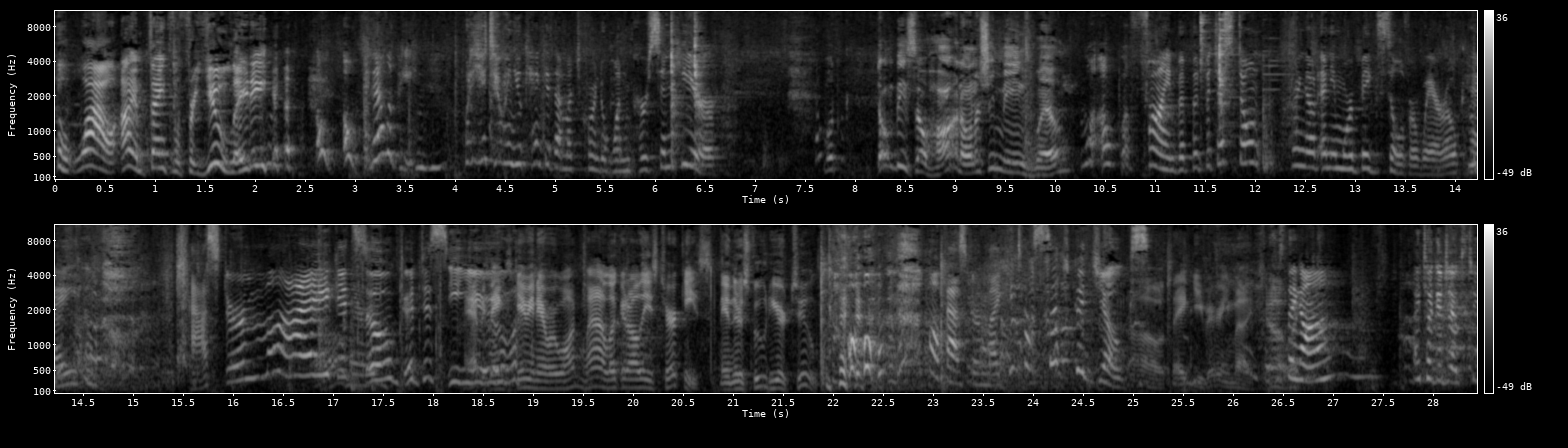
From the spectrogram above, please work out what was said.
wow, I am thankful for you, lady. Oh, oh, Penelope. What are you doing? You can't give that much corn to one person here. Well, don't be so hard on her. She means well. Well, oh, well, fine, but, but but just don't bring out any more big silverware, okay? Pastor Mike, it's so good to see you. Happy Thanksgiving, everyone. Wow, look at all these turkeys. And there's food here, too. Oh, Pastor Mike, you tell such good jokes. Oh, thank you very much. Oh, this Oh, thing on. I took good jokes too.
